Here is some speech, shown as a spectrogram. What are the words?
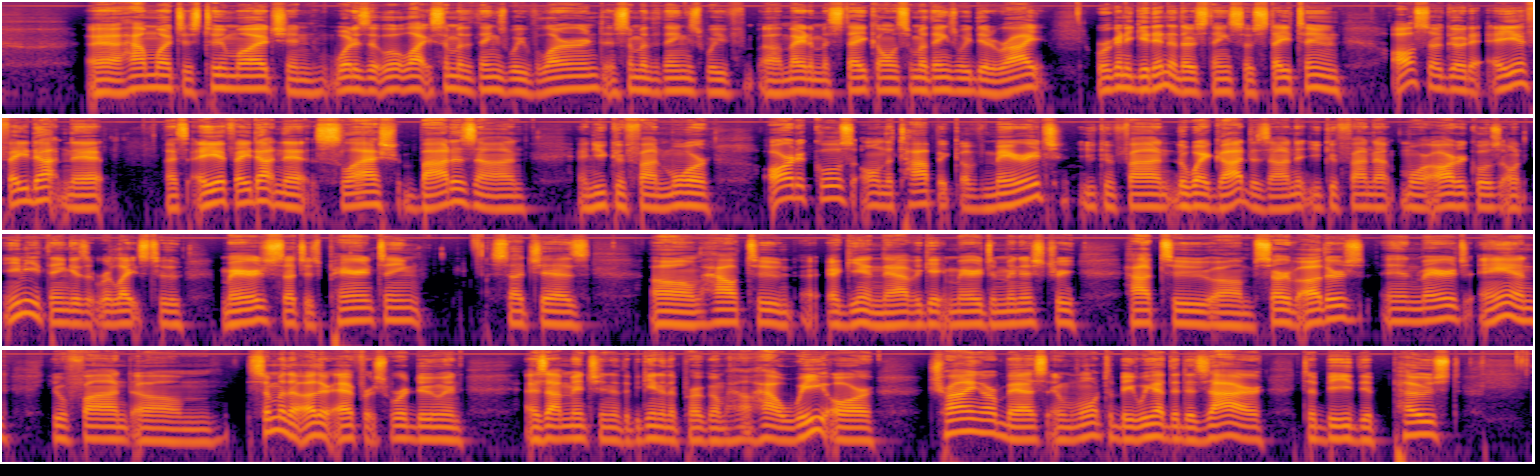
uh, how much is too much and what does it look like? Some of the things we've learned and some of the things we've uh, made a mistake on some of the things we did right we're going to get into those things so stay tuned. Also go to afa.net that's afa.net slash by design and you can find more articles on the topic of marriage. You can find the way god designed it you can find out more articles on anything as it relates to marriage such as parenting such as um, how to again navigate marriage and ministry, how to um, serve others in marriage, and you'll find um, some of the other efforts we're doing, as I mentioned at the beginning of the program, how how we are trying our best and want to be. We have the desire to be the post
